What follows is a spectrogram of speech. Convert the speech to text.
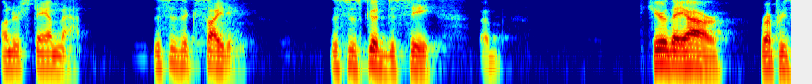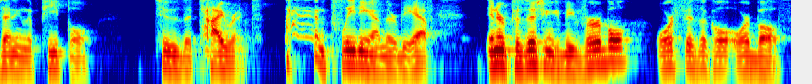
Understand that. This is exciting. This is good to see. Uh, here they are representing the people to the tyrant and pleading on their behalf. Interposition can be verbal or physical or both.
